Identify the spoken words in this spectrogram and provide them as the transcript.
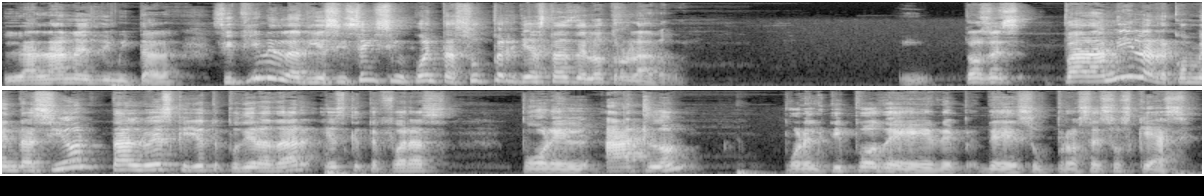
la lana es limitada. Si tienes la 1650 Super, ya estás del otro lado. Entonces, para mí la recomendación tal vez que yo te pudiera dar es que te fueras por el Athlon, por el tipo de, de, de subprocesos que hace.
